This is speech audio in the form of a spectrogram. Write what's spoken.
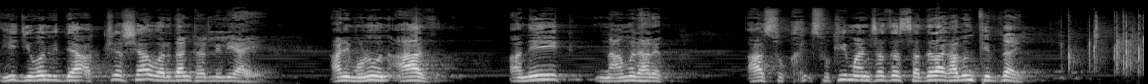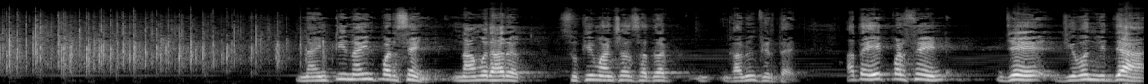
ही जीवनविद्या अक्षरशः वरदान ठरलेली आहे. आणि म्हणून आज अनेक नामधारक आज सुख सुखी माणसाचा सदरा घालून फिरतायत नाईन्टी नाईन पर्सेंट नामधारक सुखी माणसाचा सदरा घालून फिरतायत. आता एक पर्सेंट जे जीवनविद्या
